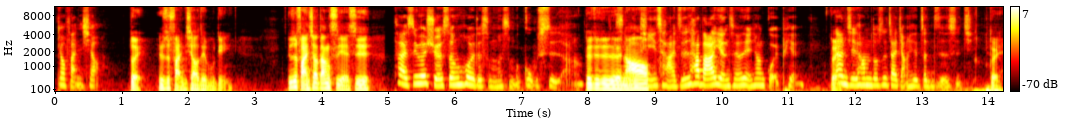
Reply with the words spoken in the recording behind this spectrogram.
叫《返校》。对，就是《返校》这部电影，就是《返校》当时也是。他也是因为学生会的什么什么故事啊？对对对对，然后题材只是他把它演成有点像鬼片，但其实他们都是在讲一些政治的事情。对，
